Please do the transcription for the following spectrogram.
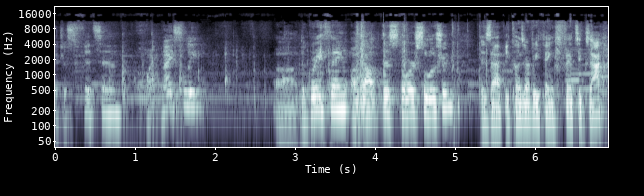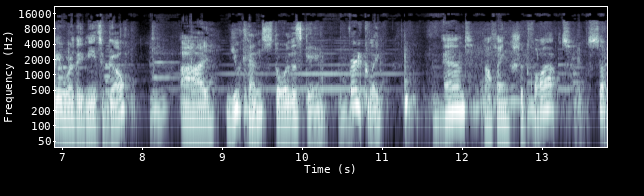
It just fits in quite nicely. Uh, the great thing about this storage solution is that because everything fits exactly where they need to go, uh, you can store this game vertically and nothing should fall out. So,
